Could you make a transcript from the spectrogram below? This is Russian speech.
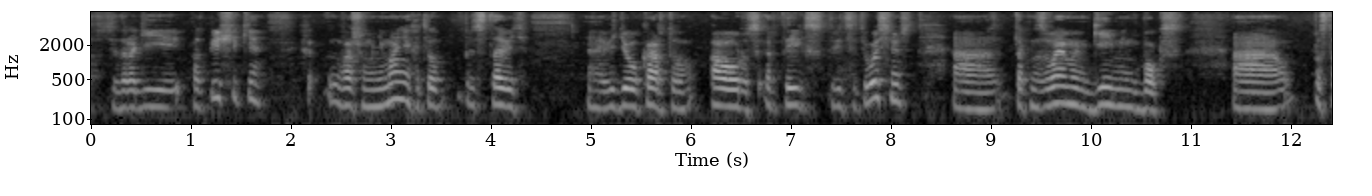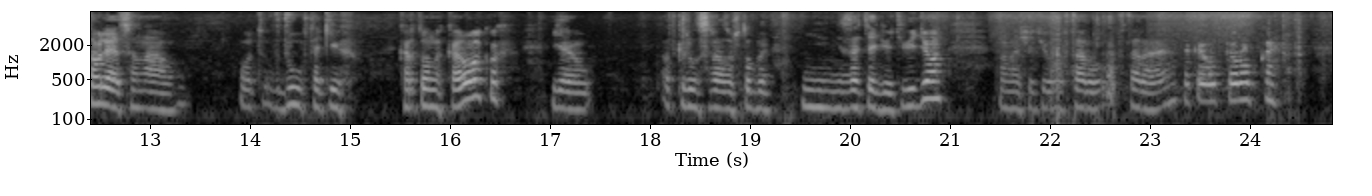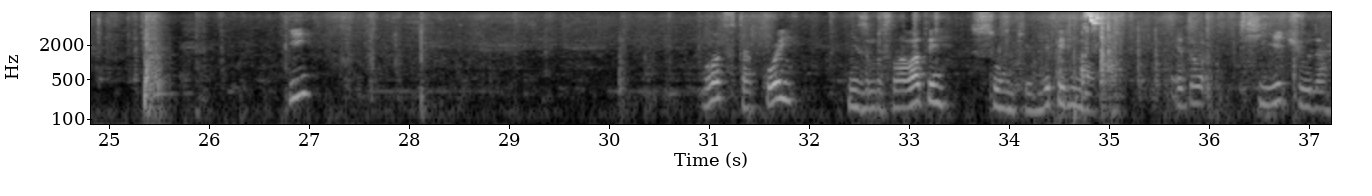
Здравствуйте, дорогие подписчики! Вашему вниманию хотел представить э, видеокарту Aorus RTX 3080, а, так называемый Gaming Box. А, поставляется она вот в двух таких картонных коробках. Я открыл сразу, чтобы не, затягивать видео. Значит, его вторую, вторая такая вот коробка. И вот в такой незамысловатой сумке для переноса. Это сие чудо.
